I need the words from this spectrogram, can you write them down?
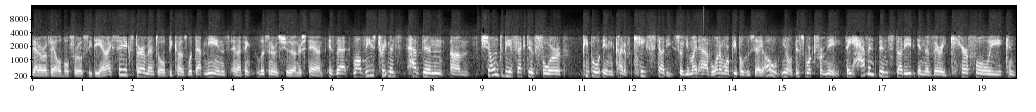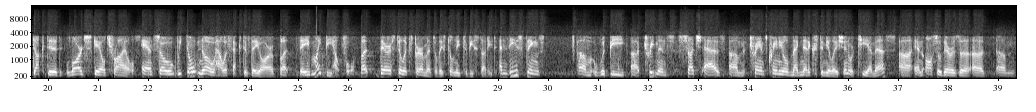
that are available for OCD. And I say experimental because what that means, and I think listeners should understand, is that while these treatments have been um, shown to be effective for people in kind of case studies. So you might have one or more people who say, oh, you know, this worked for me. They haven't been studied in the very carefully conducted large scale trials. And so we don't know how effective they are, but they might be helpful. But they're still experimental. They still need to be studied. And these things um, would be uh, treatments such as um, transcranial magnetic stimulation, or TMS, uh, and also there is a, a um,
